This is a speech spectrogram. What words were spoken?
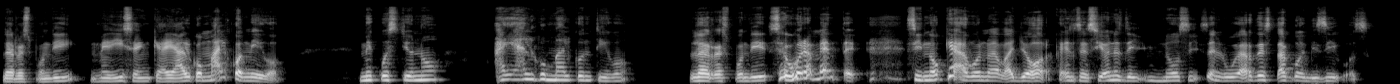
Le respondí, me dicen que hay algo mal conmigo. Me cuestionó, ¿hay algo mal contigo? Le respondí, seguramente. Si no, ¿qué hago en Nueva York en sesiones de hipnosis en lugar de estar con mis hijos?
